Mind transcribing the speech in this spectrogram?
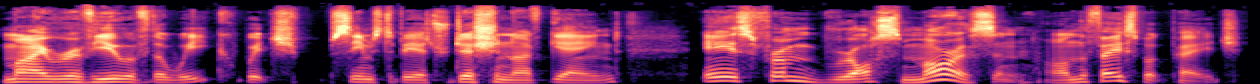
My review of the week, which seems to be a tradition I've gained, is from Ross Morrison on the Facebook page.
